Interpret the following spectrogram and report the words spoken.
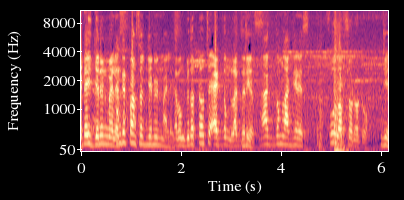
এটাই genuine mileage hundred percent genuine mileage এবং ভিতরটা হচ্ছে একদম লাক্সারিয়াস একদম লাক্সারিয়াস ফুল অপশন অটো জি।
